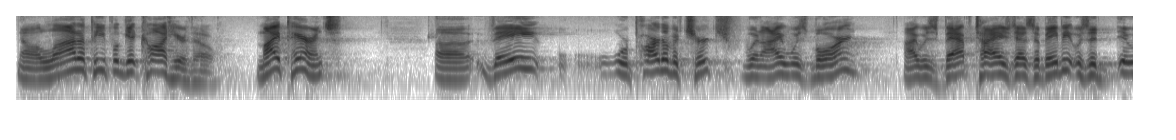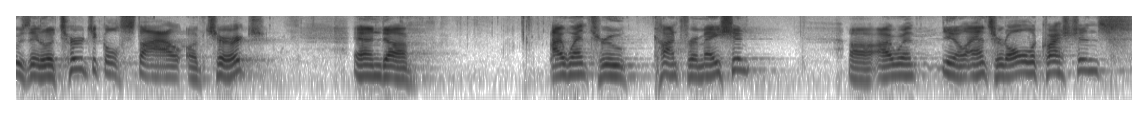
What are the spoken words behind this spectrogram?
Now, a lot of people get caught here, though. My parents, uh, they were part of a church when I was born. I was baptized as a baby. It was a, it was a liturgical style of church. And uh, I went through confirmation. Uh, I went, you know, answered all the questions.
